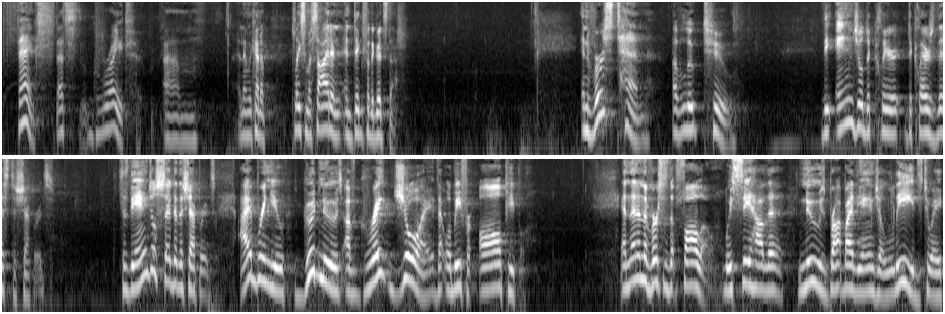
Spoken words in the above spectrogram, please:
thanks, that's great. Um, and then we kind of place him aside and, and dig for the good stuff. In verse 10 of Luke 2, the angel declare, declares this to shepherds. It says, The angel said to the shepherds, I bring you good news of great joy that will be for all people. And then in the verses that follow, we see how the news brought by the angel leads to a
